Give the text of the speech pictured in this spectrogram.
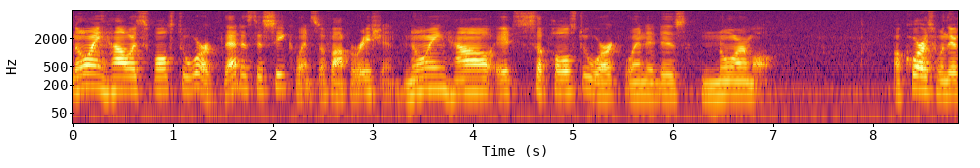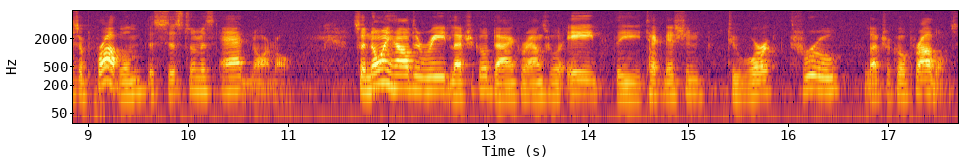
knowing how it's supposed to work. That is the sequence of operation. Knowing how it's supposed to work when it is normal. Of course, when there's a problem, the system is abnormal. So knowing how to read electrical diagrams will aid the technician to work through electrical problems.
